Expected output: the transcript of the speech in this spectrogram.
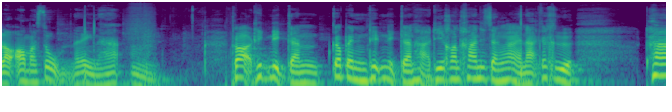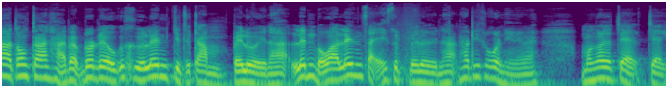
เราเอามาสุ่มนั่นเองนะฮะอืมก็เทคนิคการก็เป็นเทคนิคการหาที่ค่อนข้างที่จะง่ายนะก็คือ ถ้าต้องการหาแบบรวดเร็วก็คือเล่นกิจกรรมไปเลยนะฮะเล่นแบบว่าเล่นใส่ให้สุดไปเลยนะฮะเท่าที่ทุกคนเห็นไหมมันก็จะแจกแจก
